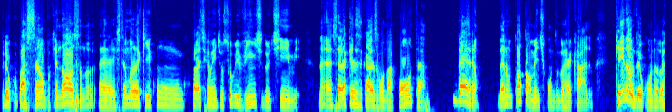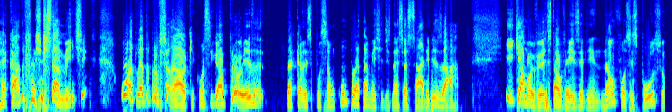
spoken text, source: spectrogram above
preocupação, porque, nossa, é, estamos aqui com praticamente o sub-20 do time, né? Será que esses caras vão dar conta? Deram deram totalmente conta do recado. Quem não deu conta do recado foi justamente o atleta profissional, que conseguiu a proeza daquela expulsão completamente desnecessária e bizarra. E que, ao meu ver, se talvez ele não fosse expulso,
